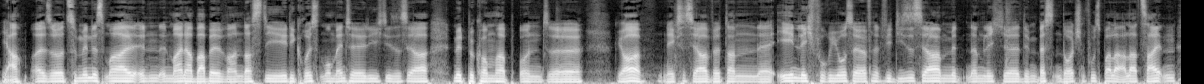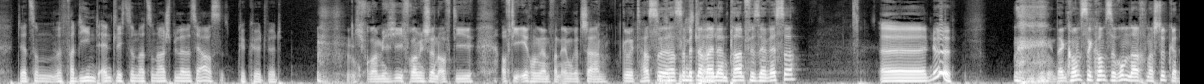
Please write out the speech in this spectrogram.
ja, also zumindest mal in, in meiner Bubble waren das die, die größten Momente, die ich dieses Jahr mitbekommen habe. Und äh, ja, nächstes Jahr wird dann äh, ähnlich furios eröffnet wie dieses Jahr mit nämlich äh, dem besten deutschen Fußballer aller Zeiten, der zum äh, verdient endlich zum Nationalspieler des Jahres gekürt wird. Ich freue mich, ich freue mich schon auf die, auf die Ehrung dann von Emre Can. Gut, hast du, hast du mittlerweile einen Plan für Silvester? Äh, nö. Dann kommst du, kommst du rum nach, nach Stuttgart.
